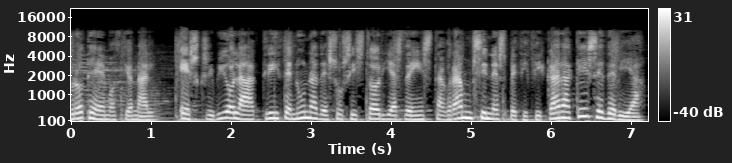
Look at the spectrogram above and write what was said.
Brote emocional, escribió la actriz en una de sus historias de Instagram sin especificar a qué se debía.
